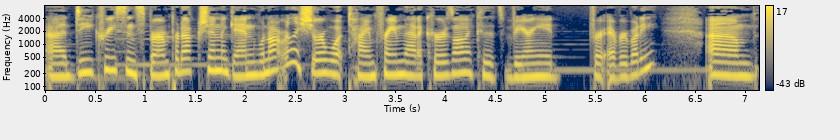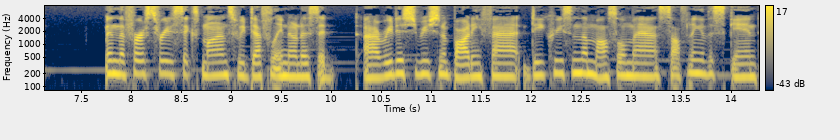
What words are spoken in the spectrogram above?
uh, decrease in sperm production. Again, we're not really sure what time frame that occurs on it because it's varied for everybody. Um, in the first three to six months, we definitely noticed a uh, redistribution of body fat, decrease in the muscle mass, softening of the skin,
